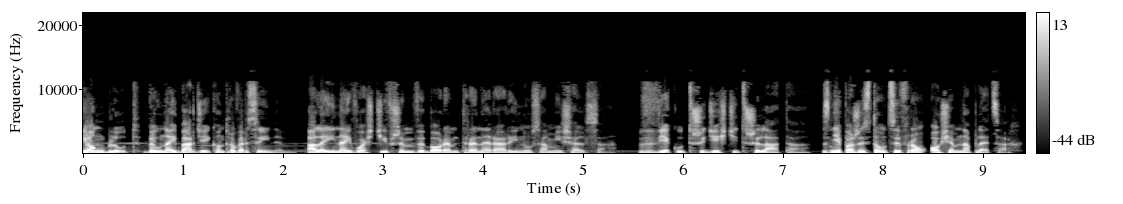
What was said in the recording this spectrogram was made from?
Youngblood był najbardziej kontrowersyjnym, ale i najwłaściwszym wyborem trenera Rinusa Michelsa. W wieku 33 lata, z nieparzystą cyfrą 8 na plecach,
